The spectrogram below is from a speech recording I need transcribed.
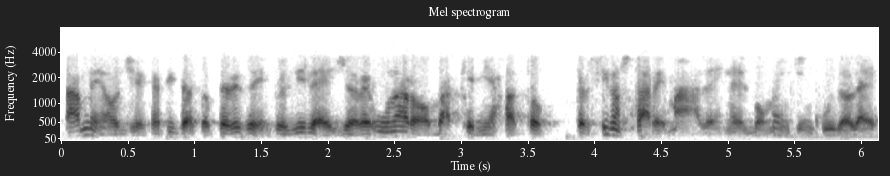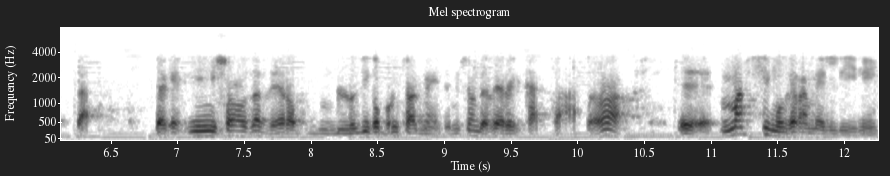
a me oggi è capitato per esempio di leggere una roba che mi ha fatto persino stare male nel momento in cui l'ho letta, perché mi sono davvero, lo dico brutalmente, mi sono davvero incazzato. No? Eh, Massimo Gramellini,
